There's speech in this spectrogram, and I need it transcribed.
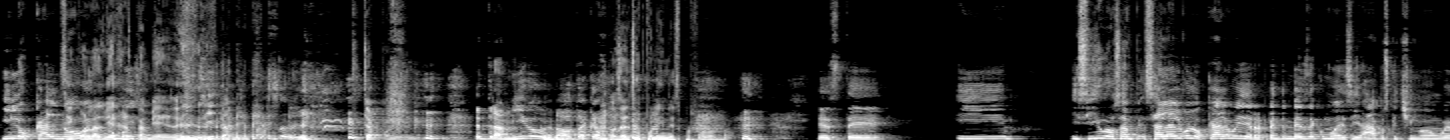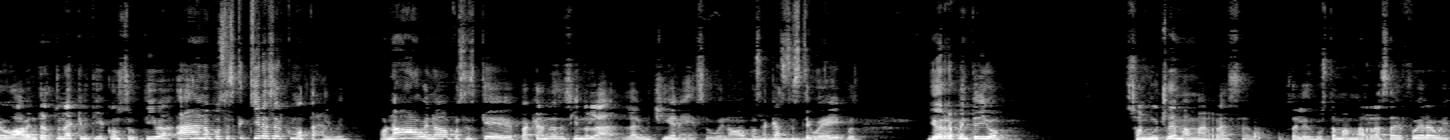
Y local, ¿no? Sí, con las ¿Cómo viejas dicen? también. Sí, también pasa, güey. Chapulín. Entre amigos, güey, no, acá. No sean chapulines, por favor. Este. Y. Y sí, güey, o sea, sale algo local, güey, y de repente en vez de como decir, ah, pues qué chingón, güey, o aventarte una crítica constructiva, ah, no, pues es que quiere ser como tal, güey. O no, güey, no, pues es que para acá andas haciendo la, la luchilla en eso, güey, no, pues está este Mm. güey, pues. Yo de repente digo, son mucho de mamar raza, güey. O sea, les gusta mamar raza de fuera, güey.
